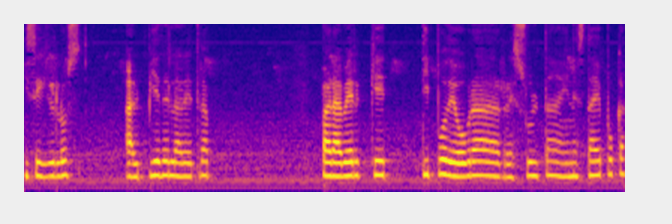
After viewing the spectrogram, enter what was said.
y seguirlos al pie de la letra para ver qué tipo de obra resulta en esta época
